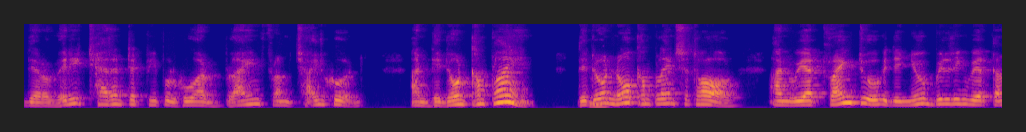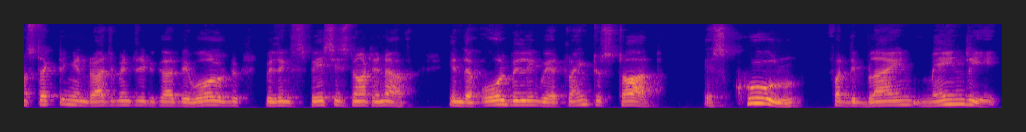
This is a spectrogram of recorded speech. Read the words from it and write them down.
there are very talented people who are blind from childhood and they don't complain. They Hmm. don't know complaints at all. And we are trying to, with the new building we are constructing in Rajahmundry, because the old building space is not enough. In the old building, we are trying to start a school for the blind, mainly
